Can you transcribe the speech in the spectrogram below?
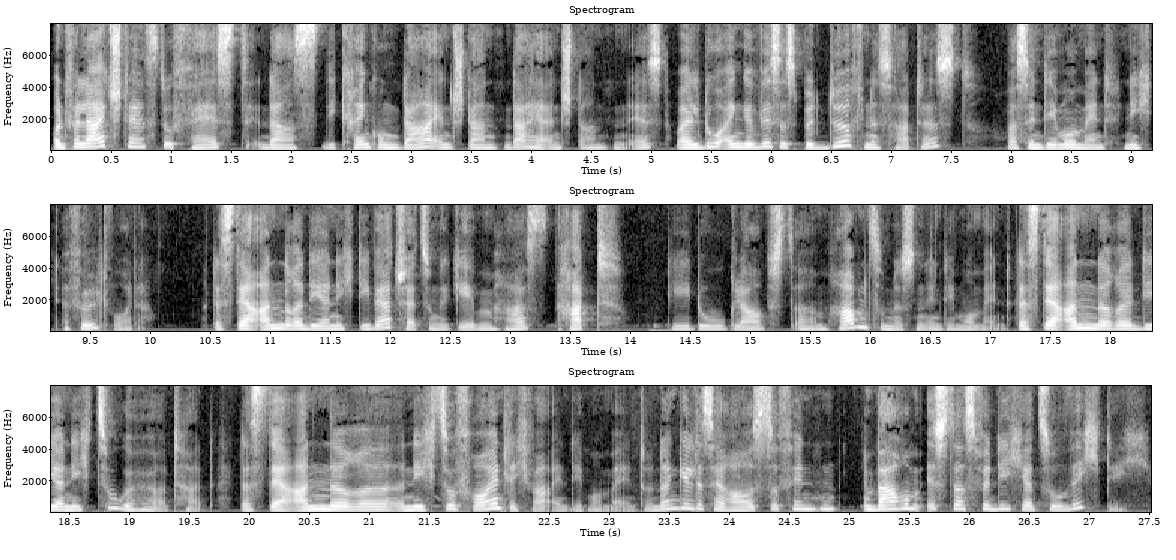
Und vielleicht stellst du fest, dass die Kränkung da entstanden, daher entstanden ist, weil du ein gewisses Bedürfnis hattest, was in dem Moment nicht erfüllt wurde. Dass der andere dir nicht die Wertschätzung gegeben hast, hat die du glaubst ähm, haben zu müssen in dem Moment. Dass der andere dir nicht zugehört hat, dass der andere nicht so freundlich war in dem Moment. Und dann gilt es herauszufinden, warum ist das für dich jetzt so wichtig?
